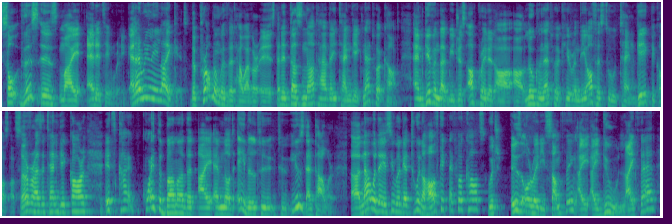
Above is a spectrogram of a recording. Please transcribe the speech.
So this is my editing rig and I really like it. The problem with it however is that it does not have a 10 gig network card. And given that we just upgraded our, our local network here in the office to 10 gig because our server has a 10 gig card, it's quite the bummer that I am not able to, to use that power. Uh, nowadays you will get 2.5 gig network cards, which is already something. I, I do like that.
